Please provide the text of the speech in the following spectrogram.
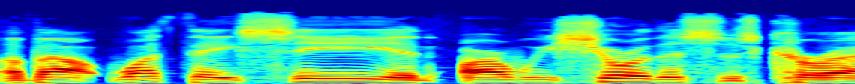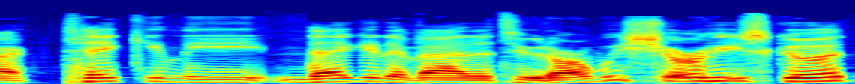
about what they see and are we sure this is correct? Taking the negative attitude, are we sure he's good?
